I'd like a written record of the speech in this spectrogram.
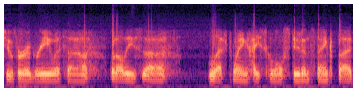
super agree with uh, what all these uh, left-wing high school students think, but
